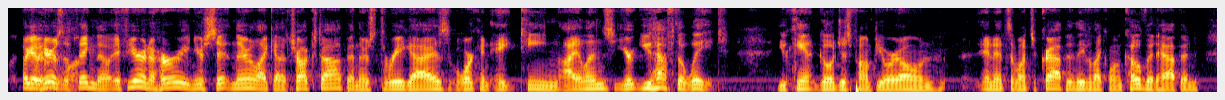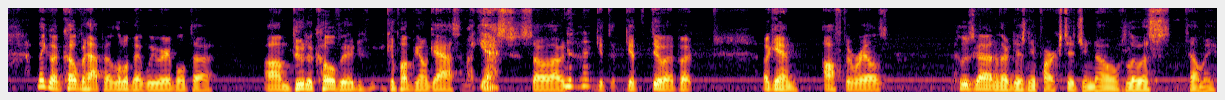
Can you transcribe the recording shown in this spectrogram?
Like, Okay, but here's the want. thing though. If you're in a hurry and you're sitting there like at a truck stop and there's three guys working 18 islands, you're you have to wait. You can't go just pump your own and it's a bunch of crap. And even like when COVID happened, I think when COVID happened a little bit, we were able to um, due to COVID, you can pump your own gas. I'm like, yes. So I would get to get to do it. But again, off the rails. Who's got another Disney parks did you know? Louis, tell me.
